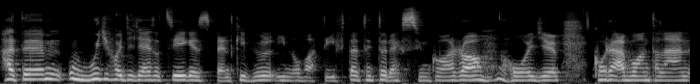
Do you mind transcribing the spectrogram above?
Hát úgy, hogy ugye ez a cég ez rendkívül innovatív, tehát hogy törekszünk arra, hogy korábban talán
